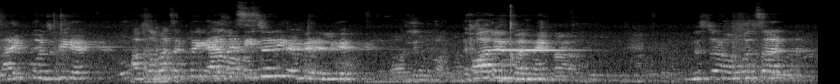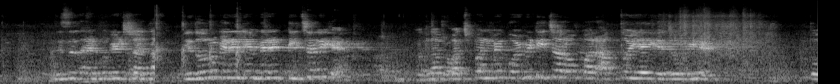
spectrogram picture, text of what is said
Life coach भी है। आप समझ सकते हैं एज ए टीचर ही है मेरे लिए। ऑल इन वन है। Mister Amol sir this is advocate Shraddha ये दोनों मेरे लिए मेरे टीचर ही है। मतलब बचपन में कोई भी टीचर हो, पर अब तो यही है, जो भी है। तो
